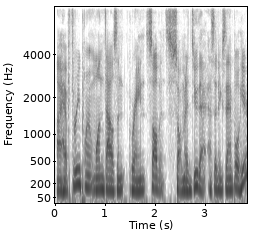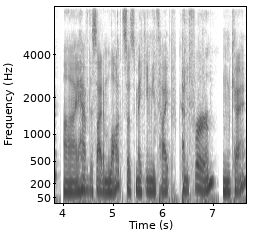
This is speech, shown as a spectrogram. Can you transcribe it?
I have 3.1 thousand grain solvents. So I'm going to do that as an example here. I have this item locked, so it's making me type confirm. Okay.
